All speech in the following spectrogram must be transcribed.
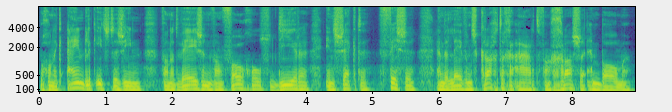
begon ik eindelijk iets te zien van het wezen van vogels, dieren, insecten, vissen en de levenskrachtige aard van grassen en bomen.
